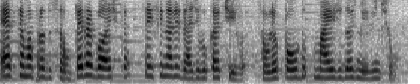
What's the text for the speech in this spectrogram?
Esta é uma produção pedagógica sem finalidade lucrativa. São Leopoldo, maio de 2021.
